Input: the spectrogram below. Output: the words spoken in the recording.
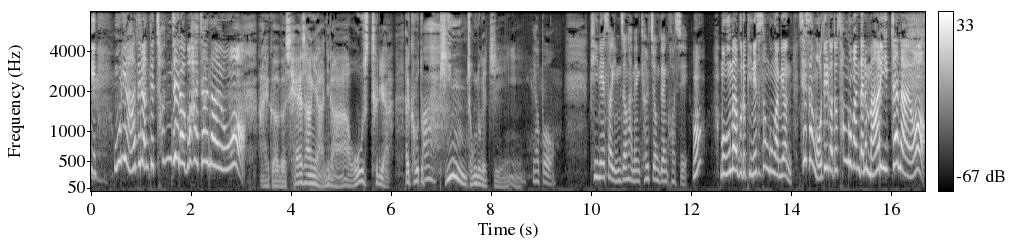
아. 세상이 우리 아들한테 천재라고 하잖아요. 아이, 그, 그, 세상이 아니라, 오스트리아. 아이, 그것도 아. 빈 정도겠지. 여보, 빈에서 인정하면 결정된 거지. 어? 뭐 음악으로 빈에서 성공하면 세상 어딜 가도 성공한다는 말이 있잖아요.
